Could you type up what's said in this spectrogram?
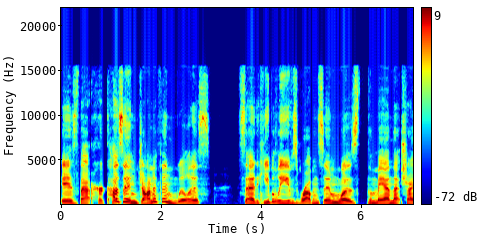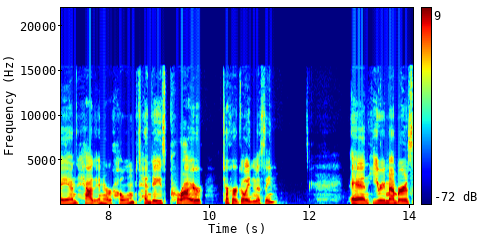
is that her cousin Jonathan Willis said he believes Robinson was the man that Cheyenne had in her home 10 days prior to her going missing. And he remembers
